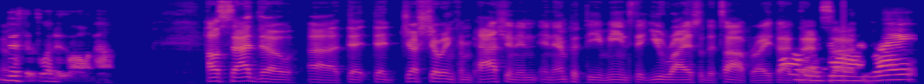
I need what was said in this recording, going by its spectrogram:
Yep. This is what it's all about. How sad though uh, that that just showing compassion and, and, empathy means that you rise to the top, right? That oh that's God, uh, right.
